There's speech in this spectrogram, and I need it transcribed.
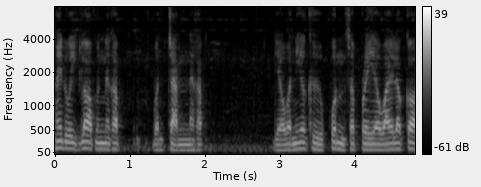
ให้ดูอีกรอบนึงนะครับ วันจันทร์นะครับ เดี๋ยววันนี้ก็คือพ่นสเปรย์เอาไว้แล้วก็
